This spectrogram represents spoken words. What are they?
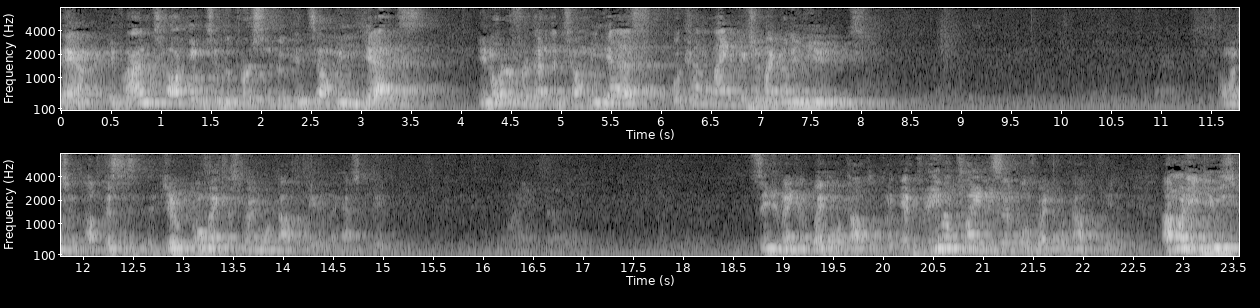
Now, if I'm talking to the person who can tell me yes, in order for them to tell me yes, what kind of language am I going to use? I want you, uh, this is, you're going to make this way more complicated than it has to be. See, you're making it way more complicated. If even plain and simple is way more complicated. I'm going to use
